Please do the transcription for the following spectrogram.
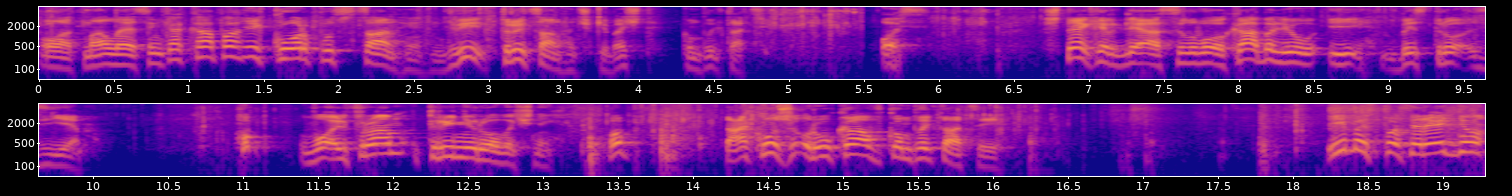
От, малесенька капа і корпус цанги. Дві, три цангочки, бачите, комплектації. Ось. Штекер для силового кабелю і бистроз'єм. Хоп! Вольфрам тренувачний. Хоп. Також рука в комплектації. І безпосередньо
